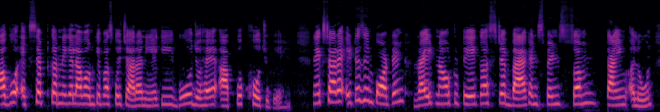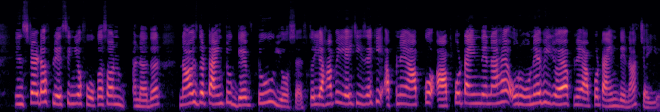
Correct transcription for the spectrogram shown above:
अब वो एक्सेप्ट करने के अलावा उनके पास कोई चारा नहीं है कि वो जो है आपको खो चुके हैं। नेक्स्ट आ रहा है it is important right now to take a step back and spend some time alone instead of placing your focus on another now is the time to give to yourself तो यहाँ पे यही चीज़ है कि अपने आप को, आपको टाइम देना है और उन्हें भी जो है अपने आप को टाइम देना चाहिए।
